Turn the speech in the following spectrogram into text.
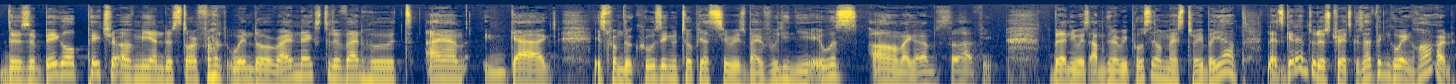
there's a big old picture of me in the storefront window right next to the Van Houtte. I am gagged. It's from the Cruising Utopia series by Vouligny. It was, oh my god, I'm so happy. But anyways, I'm gonna repost it on my story. But yeah, let's get into the straights because I've been going hard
